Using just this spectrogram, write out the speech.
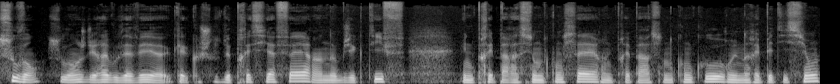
souvent, souvent, je dirais, vous avez euh, quelque chose de précis à faire, un objectif, une préparation de concert, une préparation de concours, une répétition,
